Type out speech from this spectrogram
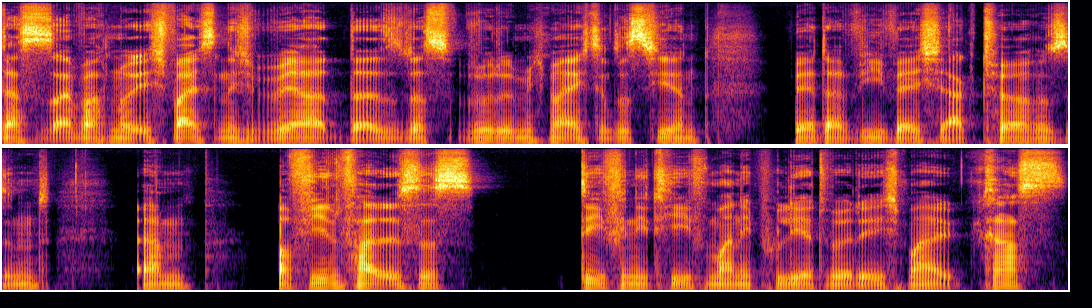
Das ist einfach nur, ich weiß nicht, wer, also das würde mich mal echt interessieren, wer da wie welche Akteure sind. Ähm, auf jeden Fall ist es definitiv manipuliert, würde ich mal krass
